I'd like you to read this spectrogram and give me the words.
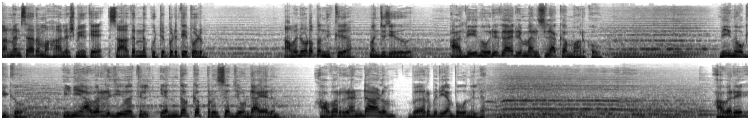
കണ്ണൻ സാറും മഹാലക്ഷ്മിയൊക്കെ സാഗറിനെ കുറ്റപ്പെടുത്തിയപ്പോഴും അവനോടൊപ്പം നിൽക്കുക മഞ്ജു ചെയ്തത്. അതിൽ നിന്ന് ഒരു കാര്യം മനസ്സിലാക്കാൻ മാർക്കോ. നീ നോക്കിക്കോ ഇനി അവരുടെ ജീവിതത്തിൽ എന്തൊക്കെ പ്രതിസന്ധി ഉണ്ടായാലും അവർ രണ്ടാളും വേർപിരിയാൻ പോകുന്നില്ല. അവരെ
